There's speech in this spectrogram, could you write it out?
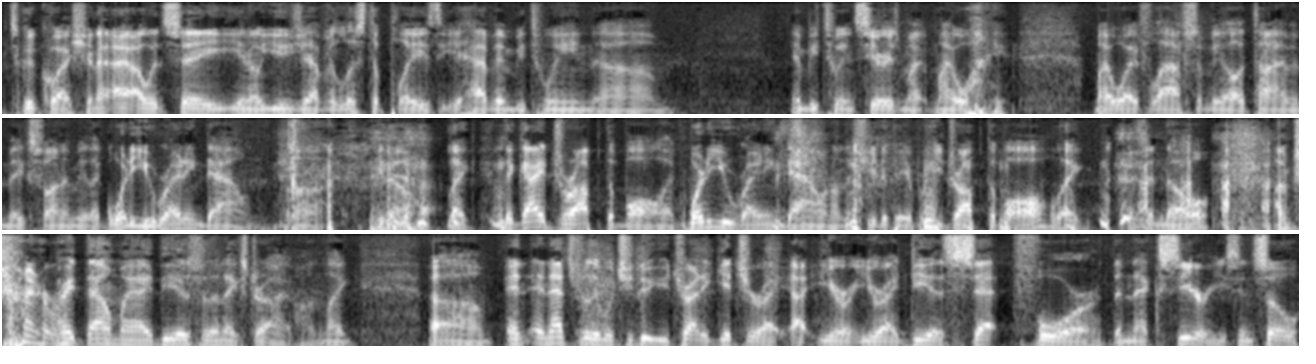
it's a good question. I, I would say you know you usually have a list of plays that you have in between um, in between series. My my wife my wife laughs at me all the time and makes fun of me. Like, what are you writing down? Uh, you know, like the guy dropped the ball. Like, what are you writing down on the sheet of paper? He dropped the ball. Like, I said, no. I'm trying to write down my ideas for the next drive. Like, um, and and that's really what you do. You try to get your uh, your your ideas set for the next series. And so,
